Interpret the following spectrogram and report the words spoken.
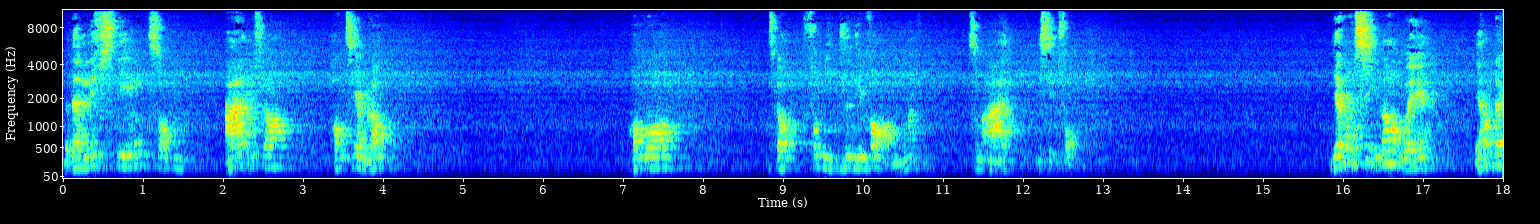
med den livsstilen som er ifra hans hjemland. Han må skal formidle de vanene som er i sitt folk. Gjennom sine handlinger, gjennom det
